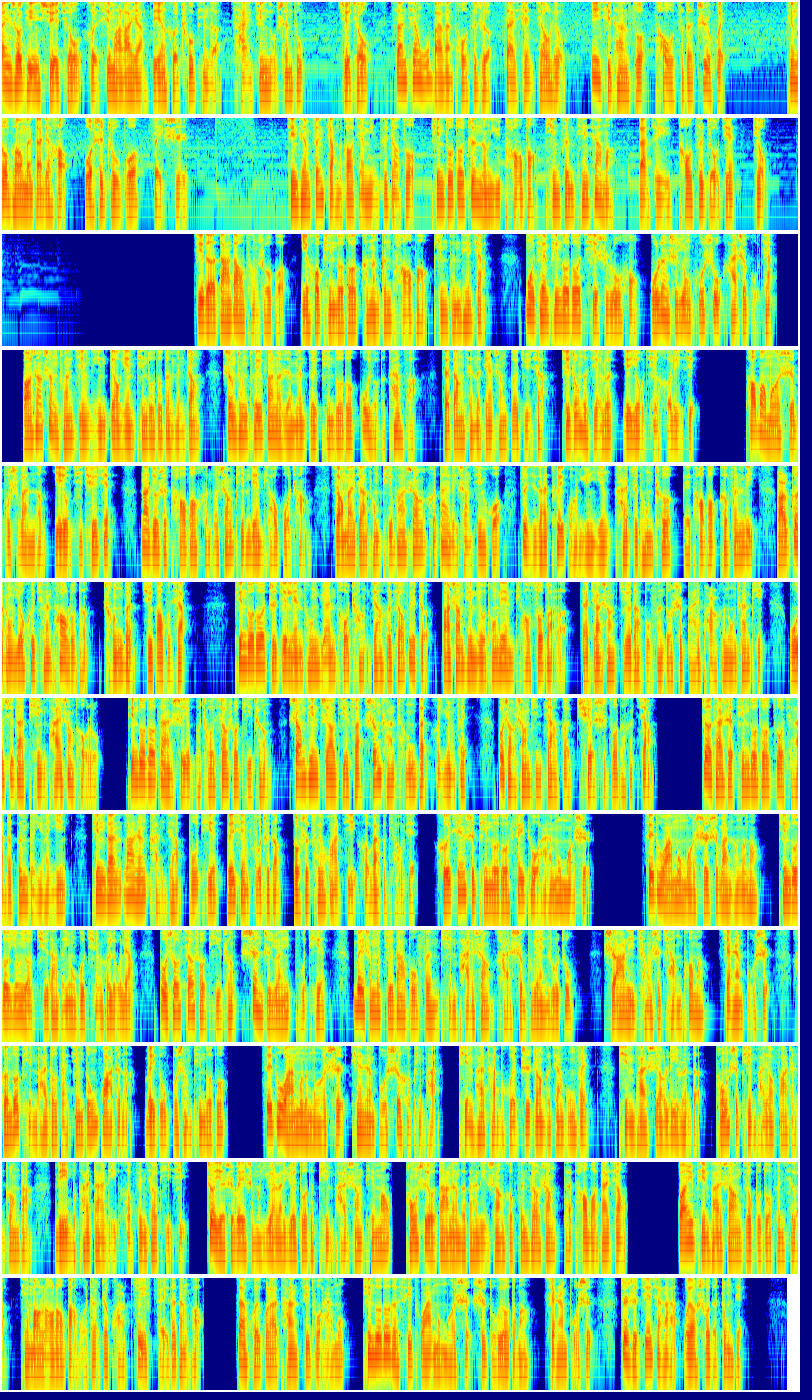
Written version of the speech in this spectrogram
欢迎收听雪球和喜马拉雅联合出品的《财经有深度》，雪球三千五百万投资者在线交流，一起探索投资的智慧。听众朋友们，大家好，我是主播费时。今天分享的稿件名字叫做《拼多多真能与淘宝平分天下吗》，来自于投资九件九。记得大道曾说过，以后拼多多可能跟淘宝平分天下。目前拼多多气势如虹，无论是用户数还是股价。网上盛传景林调研拼多多的文章，声称推翻了人们对拼多多固有的看法。在当前的电商格局下，其中的结论也有其合理性。淘宝模式不是万能，也有其缺陷，那就是淘宝很多商品链条过长，小卖家从批发商和代理商进货，自己在推广运营、开直通车、给淘宝客分利、玩各种优惠券套路等，成本居高不下。拼多多直接连通源头厂家和消费者，把商品流通链条缩短了。再加上绝大部分都是白牌和农产品，无需在品牌上投入。拼多多暂时也不抽销售提成，商品只要计算生产成本和运费。不少商品价格确实做得很香，这才是拼多多做起来的根本原因。拼单拉人砍价、补贴、微信扶持等都是催化剂和外部条件，核心是拼多多 C to M 模式。C to M 模式是万能的吗？拼多多拥有巨大的用户群和流量。不收销售提成，甚至愿意补贴，为什么绝大部分品牌商还是不愿意入驻？是阿里强势强迫吗？显然不是，很多品牌都在京东挂着呢，唯独不上拼多多。C to M 的模式天然不适合品牌，品牌才不会只赚个加工费，品牌是要利润的，同时品牌要发展壮大，离不开代理和分销体系。这也是为什么越来越多的品牌上天猫，同时有大量的代理商和分销商在淘宝代销。关于品牌商就不多分析了，天猫牢牢把握着这块最肥的蛋糕。再回过来谈 C to M，拼多多的 C to M 模式是独有的吗？显然不是，这是接下来我要说的重点。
